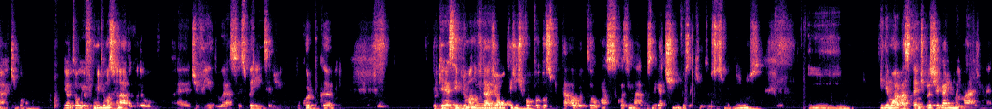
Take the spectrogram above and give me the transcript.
Ah, que bom. Eu tô, eu fico muito emocionado quando eu é, divido essa experiência de, do corpo câmera porque é sempre uma novidade. Uhum. Ontem a gente voltou do hospital, eu estou com as, com as imagens negativas aqui dos meninos, e E demora bastante para chegar em uma imagem, né?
